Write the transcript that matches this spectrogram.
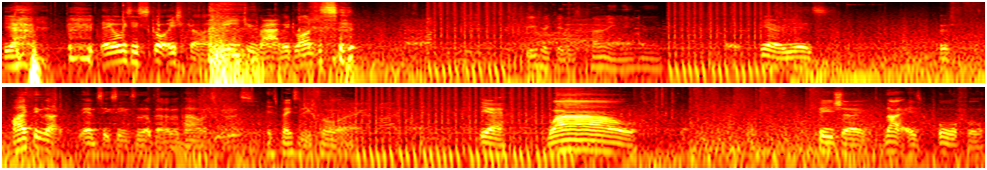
yeah. They always say Scottish guy. He drew Muhammad once. Are good as phoning these yeah, he is. With- I think that M16 is a little bit overpowered, to be honest. It's basically Thor. Yeah. Wow. Fisho, that is awful.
